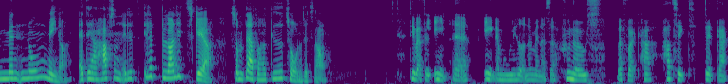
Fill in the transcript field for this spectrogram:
Men nogen mener, at det har haft sådan et lidt, et lidt blåligt skær, som derfor har givet tårnet dets navn. Det er i hvert fald en af, en af mulighederne, men altså, who knows, hvad folk har, har tænkt dengang.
